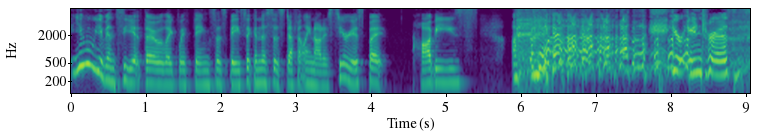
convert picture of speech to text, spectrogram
You even see it though, like with things as basic, and this is definitely not as serious, but hobbies, your interests.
